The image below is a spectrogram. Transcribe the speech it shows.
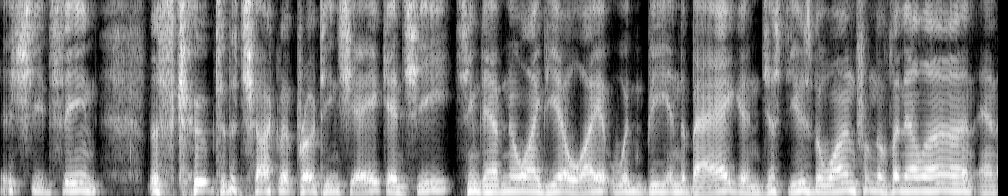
she'd seen the scoop to the chocolate protein shake, and she seemed to have no idea why it wouldn't be in the bag and just use the one from the vanilla. And, and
